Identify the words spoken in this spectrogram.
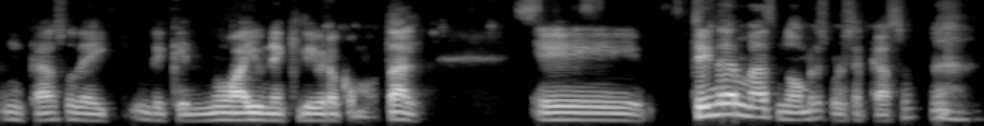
un caso de, de, que no hay un equilibrio como tal. Eh, tiene más nombres por ese caso.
